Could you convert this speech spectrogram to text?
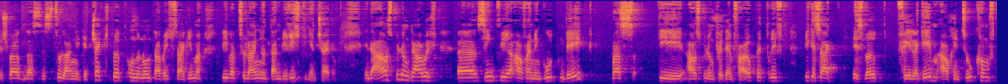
Beschwerden, dass das zu lange gecheckt wird und und und. Aber ich sage immer, lieber zu lange und dann die richtige Entscheidung. In der Ausbildung, glaube ich, äh, sind wir auf einem guten Weg, was die Ausbildung für den VR betrifft. Wie gesagt, es wird Fehler geben, auch in Zukunft.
